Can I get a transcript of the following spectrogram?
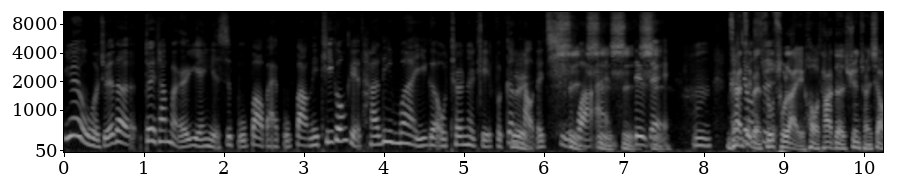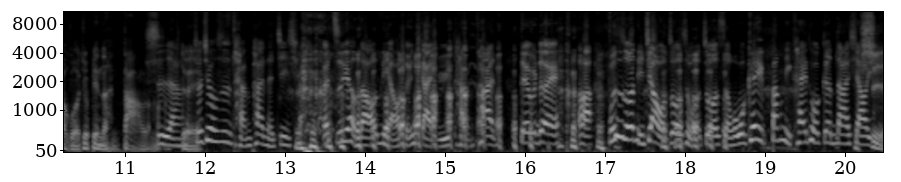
因为我觉得对他们而言也是不报白不报，你提供给他另外一个 alternative 更好的企划案，对不对？嗯，你看这本书出来以后，它的宣传效果就变得很大了嘛。是啊，对，这就是谈判的技巧。而 只有老鸟很敢于谈判，对不对啊？不是说你叫我做什么做什么，我可以帮你开拓更大效益。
